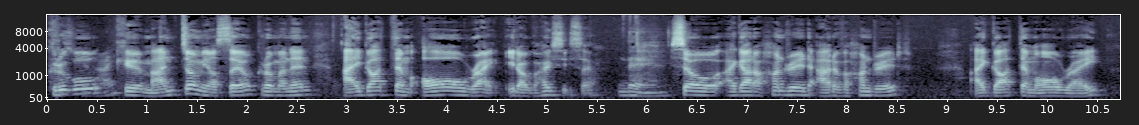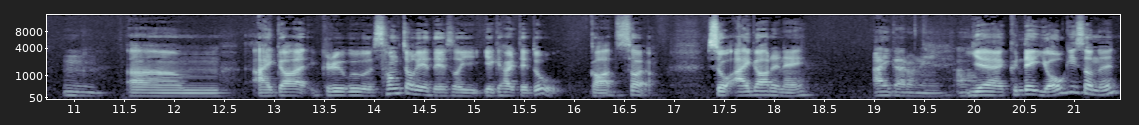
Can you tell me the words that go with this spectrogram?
그리고 Get right? 그 만점이었어요. 그러면은 I got them all right.이라고 할 수 있어요. 네. So I got a hundred out of a hundred. I got them all right. 음. Um, I got 그리고 성적에 대해서 이- 얘기할 때도 got 써요. So I got an A. I got an A. 아. 예, 근데 여기서는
